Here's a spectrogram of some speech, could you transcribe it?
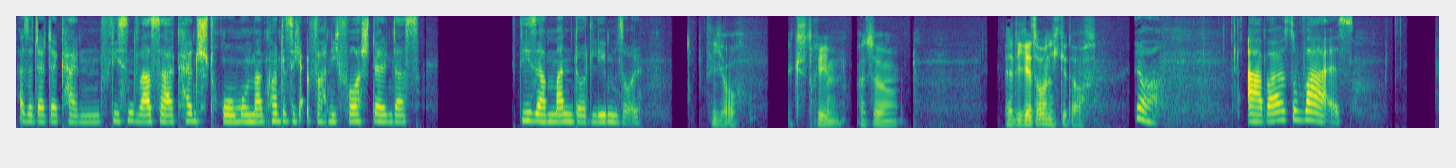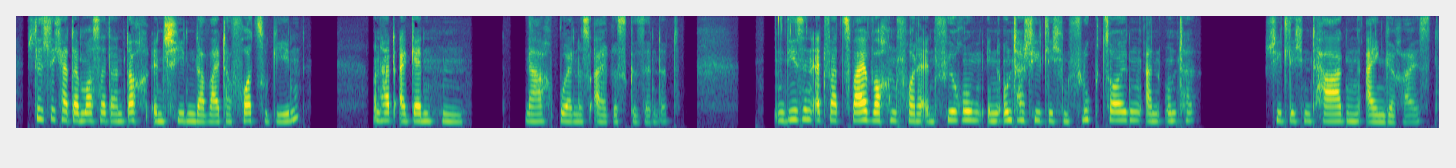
Also der hatte kein fließend Wasser, kein Strom und man konnte sich einfach nicht vorstellen, dass dieser Mann dort leben soll. Finde ich auch extrem. Also hätte ich jetzt auch nicht gedacht. Ja, aber so war es. Schließlich hat der Mossad dann doch entschieden, da weiter vorzugehen und hat Agenten nach Buenos Aires gesendet. Die sind etwa zwei Wochen vor der Entführung in unterschiedlichen Flugzeugen an unterschiedlichen Tagen eingereist,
